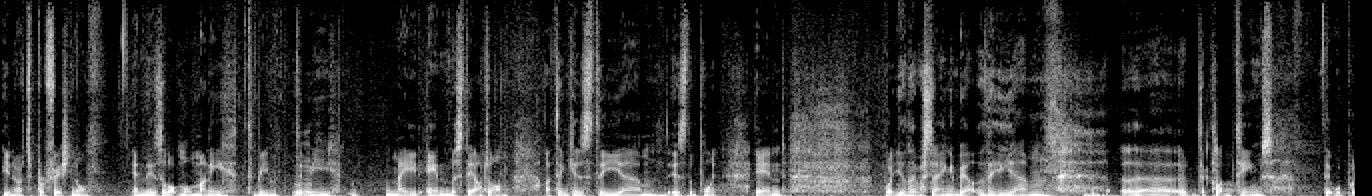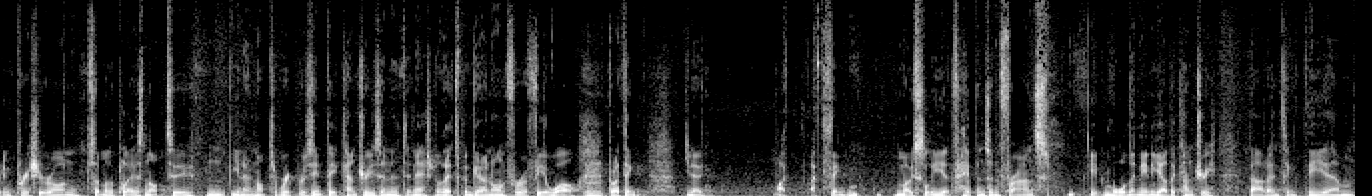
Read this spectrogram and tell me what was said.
you know it's professional and there's a lot more money to be to be made and missed out on, I think is the um, is the point. And what you, they were saying about the um, uh, the club teams that were putting pressure on some of the players not to, you know, not to represent their countries in international. That's been going on for a fair while. But I think, you know, I, I think mostly it happens in France it, more than any other country. I don't think the. Um,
